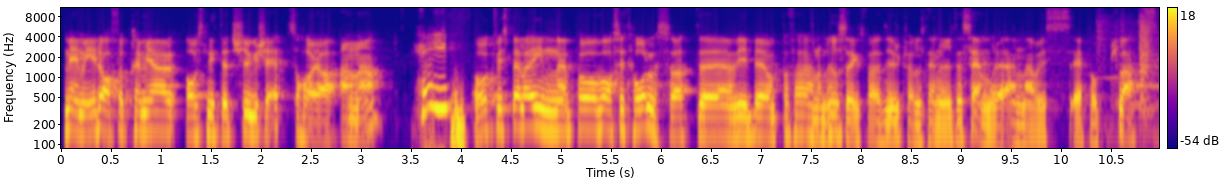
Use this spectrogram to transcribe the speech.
Med mig idag för premiäravsnittet 2021 så har jag Anna. Hej! Och vi spelar in på varsitt håll så att eh, vi ber på förhand om ursäkt för att ljudkvaliteten är lite sämre än när vi är på plats.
